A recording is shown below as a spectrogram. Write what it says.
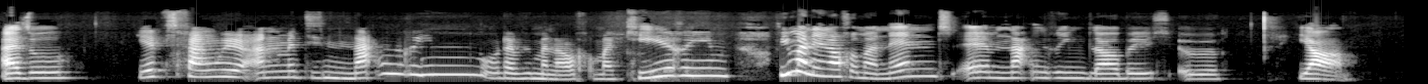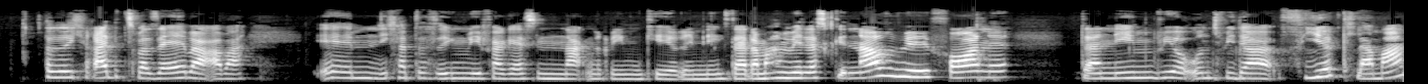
Also, jetzt fangen wir an mit diesem Nackenriemen oder wie man auch immer Kehrriemen, wie man den auch immer nennt. Ähm, Nackenriemen, glaube ich. Äh, ja. Also ich reite zwar selber, aber ähm, ich habe das irgendwie vergessen. Nackenriemen, Kehrriemen, links da. Da machen wir das genauso wie vorne. Dann nehmen wir uns wieder vier Klammern.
